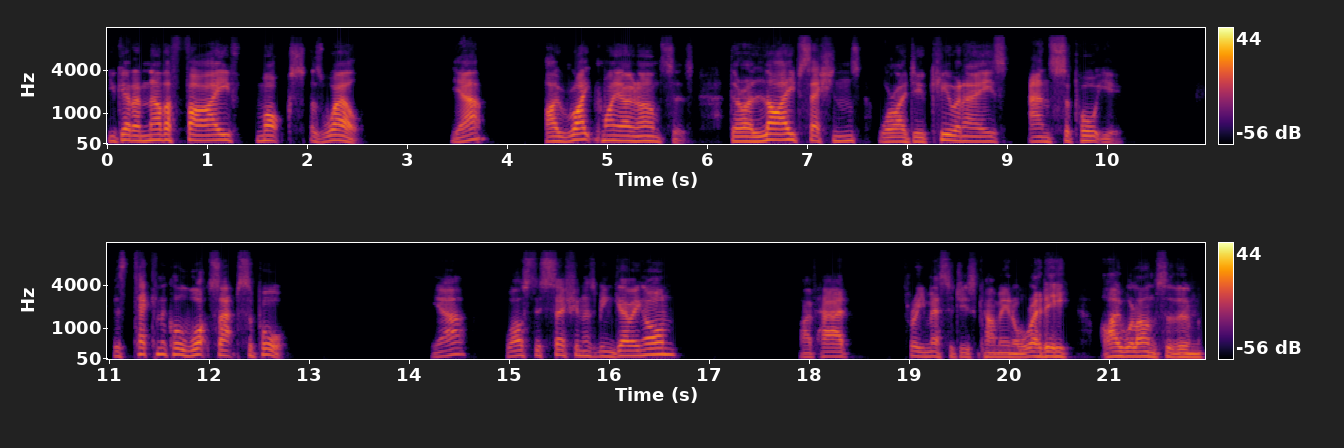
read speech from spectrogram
You get another five mocks as well. Yeah. I write my own answers. There are live sessions where I do Q and A's and support you. There's technical WhatsApp support. Yeah. Whilst this session has been going on, I've had three messages come in already. I will answer them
